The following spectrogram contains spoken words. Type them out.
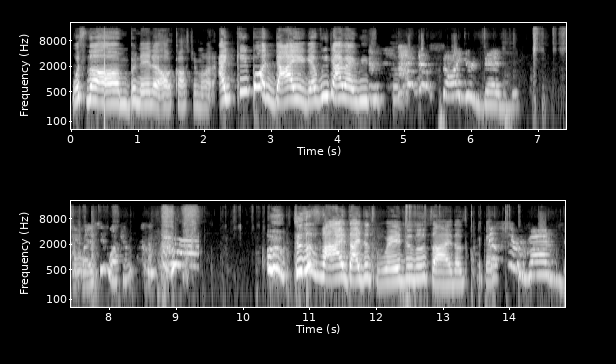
with the um, banana costume on. I keep on dying every time I reach. I just saw you're dead. Wait, why is he watching? to the sides, I just ran to the side. That's quicker. I survived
